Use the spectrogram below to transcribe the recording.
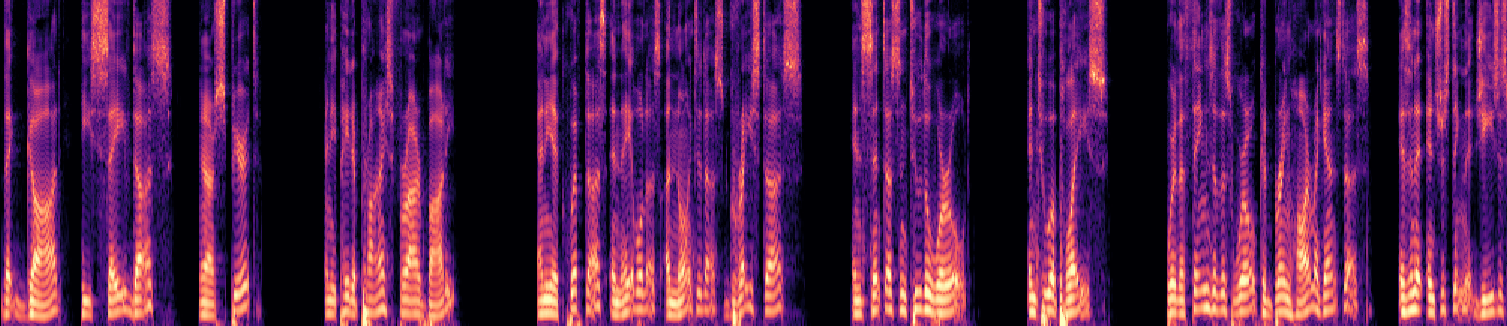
that God, he saved us in our spirit and he paid a price for our body? And he equipped us, enabled us, anointed us, graced us, and sent us into the world, into a place where the things of this world could bring harm against us? Isn't it interesting that Jesus,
